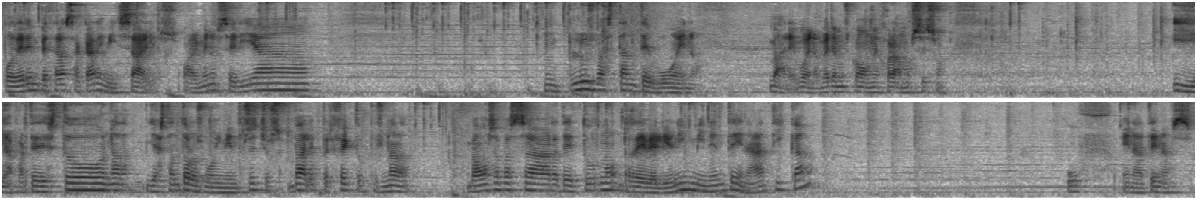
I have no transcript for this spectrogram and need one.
poder empezar a sacar emisarios. O al menos sería... Un plus bastante bueno. Vale, bueno, veremos cómo mejoramos eso. Y aparte de esto, nada, ya están todos los movimientos hechos. Vale, perfecto, pues nada. Vamos a pasar de turno. Rebelión inminente en Ática. Uf, en Atenas.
